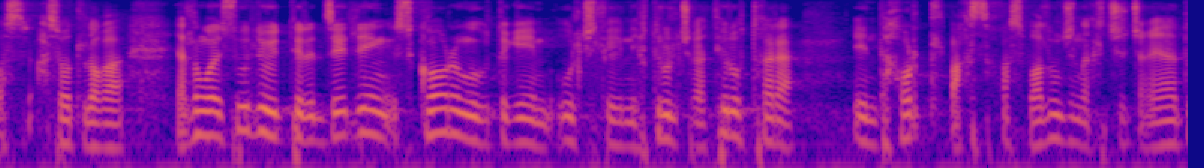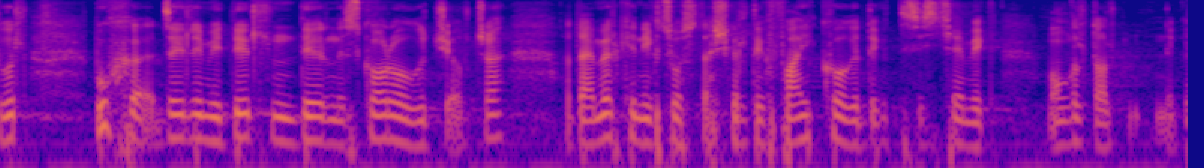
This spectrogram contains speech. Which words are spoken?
бас асуудал байгаа. Ялангуяа сүүлийн үед тэр зээлийн скоринг өгдөг ийм үйлчлэгийг нэвтрүүлж байгаа. Тэр утгаараа энэ давхардал багасах бас боломж нь гарч ирж байгаа. Тэгвэл бүх зээлийн мэдээлэл дээр нь скоро өгж явж байгаа. Одоо Америкийн нэгдсэн улсад ашигладаг FICO гэдэг системийг Монголд бол нэг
